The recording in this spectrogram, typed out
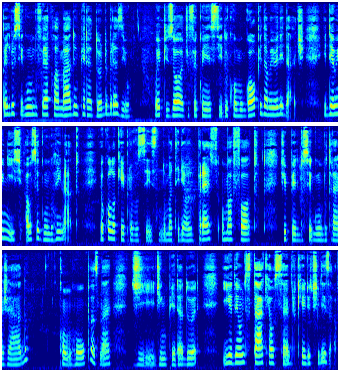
Pedro II foi aclamado imperador do Brasil, o episódio foi conhecido como Golpe da Maioridade e deu início ao segundo reinado. Eu coloquei para vocês no material impresso uma foto de Pedro II trajado com roupas, né, de, de imperador, e eu dei um destaque ao cedro que ele utilizava.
